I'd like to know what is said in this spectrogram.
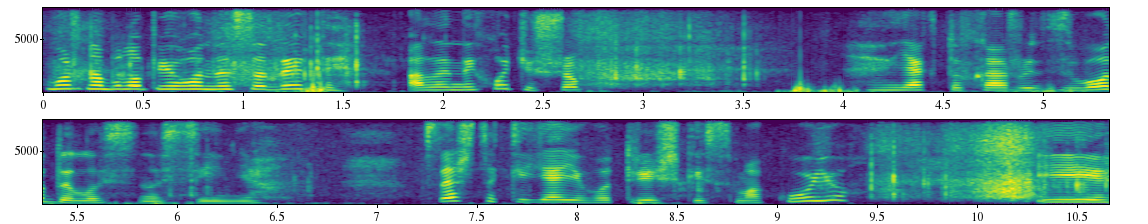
Можна було б його не садити, але не хочу, щоб, як то кажуть, зводилось насіння. Все ж таки я його трішки смакую і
